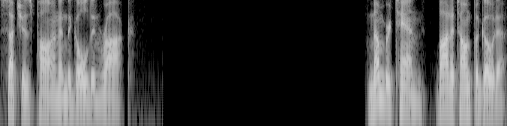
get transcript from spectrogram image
such as Pon and the Golden Rock. Number 10, Botataung Pagoda.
